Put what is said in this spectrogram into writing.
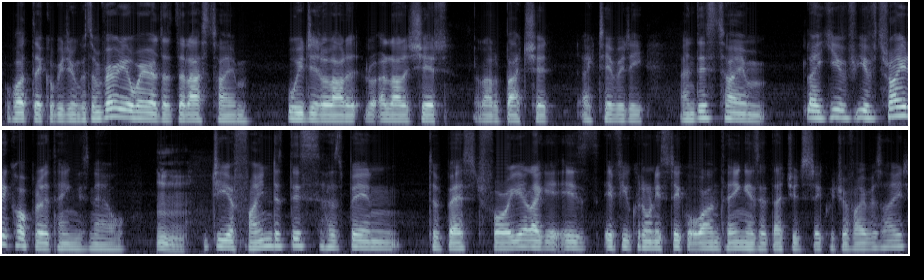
what they could be doing? Because I'm very aware that the last time we did a lot of a lot of shit, a lot of bad shit activity, and this time, like you've you've tried a couple of things now. Mm. Do you find that this has been the best for you? Like, is if you could only stick with one thing, is it that you'd stick with your five aside?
